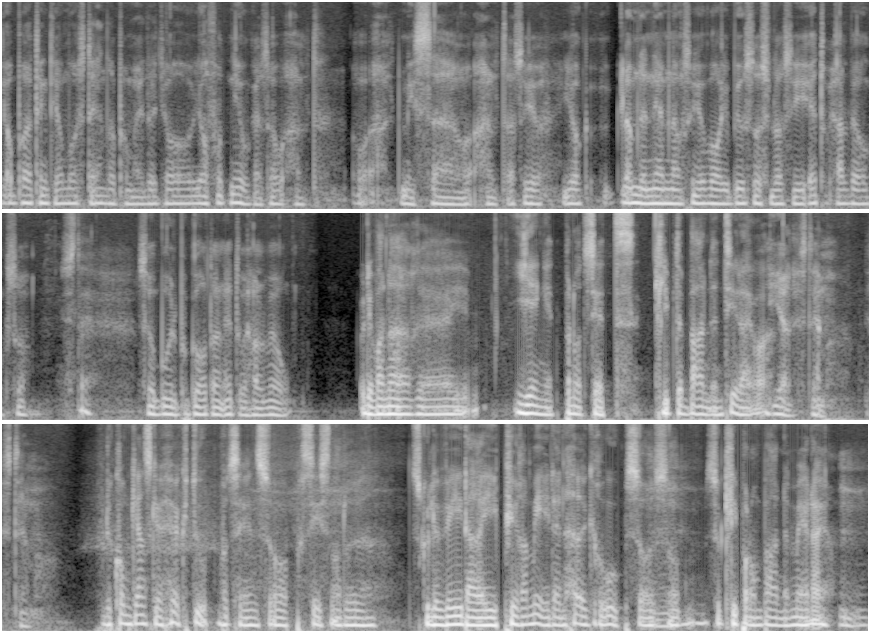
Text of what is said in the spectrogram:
jag bara tänkte jag måste ändra på mig. Jag, jag har fått nog alltså, av allt. Och allt misär och allt. Alltså, jag, jag glömde nämna också, jag var ju bostadslös i ett och ett halvt år också. Just det. Så jag bodde på gatan ett och ett halvt år. Och det var när eh, gänget på något sätt klippte banden till dig va? Ja, det stämmer. Det stämmer. Du kom ganska högt upp och sen så precis när du skulle vidare i pyramiden högre upp så, Mm. så, så klipper de banden med dig. Mm.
